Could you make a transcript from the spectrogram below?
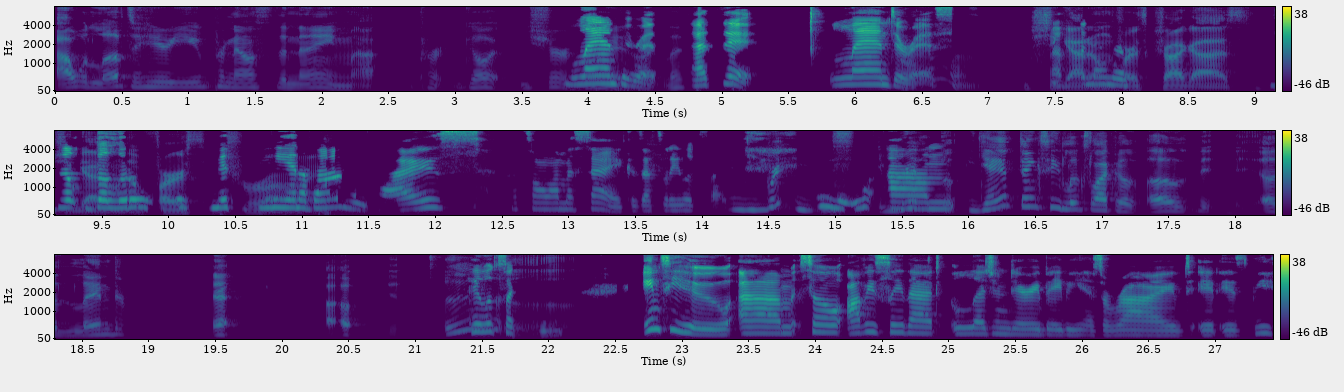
I would love to hear you pronounce the name. I, per, go sure. Landorus. That's it. Landorus. Oh, she That's got it on the first try, guys. She the, the little first Smith in a bottle, guys. That's all I'm gonna say because that's what he looks like. um, Yan thinks he looks like a a, a lander. Uh, uh, he looks like Anywho, um, so obviously that legendary baby has arrived. It is the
